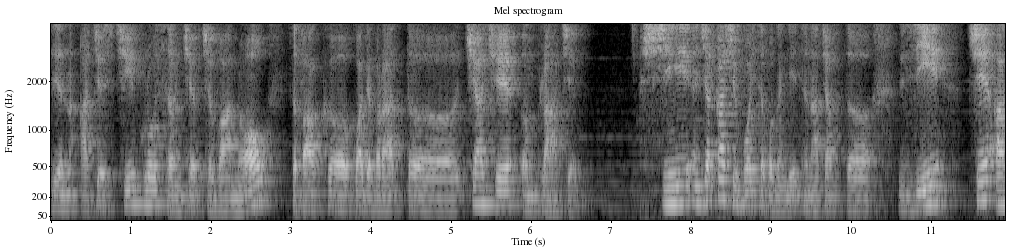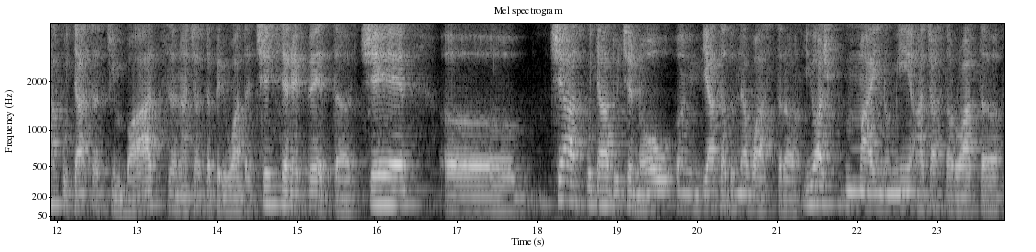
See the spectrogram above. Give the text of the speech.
din acest ciclu, să încep ceva nou, să fac cu adevărat ceea ce îmi place. Și încercați și voi să vă gândiți în această zi ce ați putea să schimbați în această perioadă, ce se repetă, ce, uh, ce ați putea aduce nou în viața dumneavoastră. Eu aș mai numi această roată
